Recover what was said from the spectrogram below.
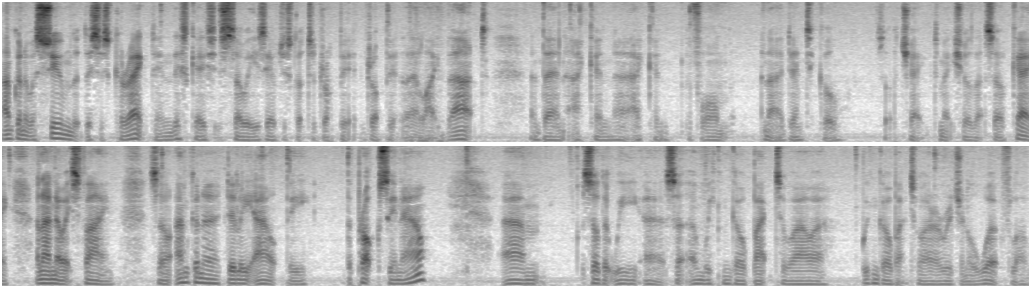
I'm going to assume that this is correct. In this case it's so easy. I've just got to drop it drop it there like that. And then I can uh, I can perform an identical sort of check to make sure that's okay. And I know it's fine. So I'm going to delete out the the proxy now um, so that we uh, so and we can go back to our we can go back to our original workflow.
